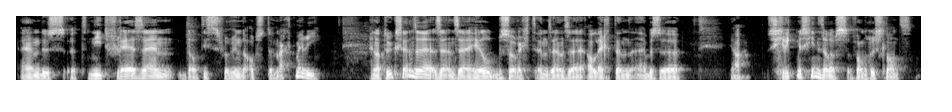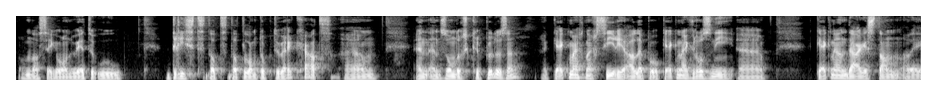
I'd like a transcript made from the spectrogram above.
En dus het niet vrij zijn, dat is voor hun de absolute nachtmerrie. En natuurlijk zijn zij, zijn zij heel bezorgd en zijn zij alert en hebben ze ja, schrik misschien zelfs van Rusland, omdat ze gewoon weten hoe driest dat, dat land ook te werk gaat. Um, en, en zonder scrupules. Hè. Kijk maar naar Syrië, Aleppo, kijk naar Grozny, uh, kijk naar Dagestan. Allee,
